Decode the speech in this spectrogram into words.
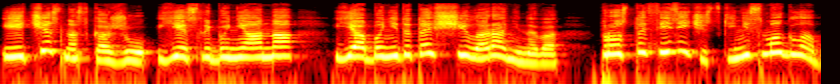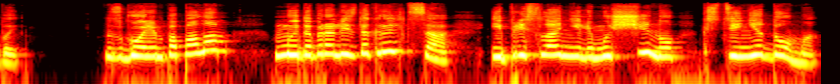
и, честно скажу, если бы не она, я бы не дотащила раненого, просто физически не смогла бы. С горем пополам мы добрались до крыльца и прислонили мужчину к стене дома.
